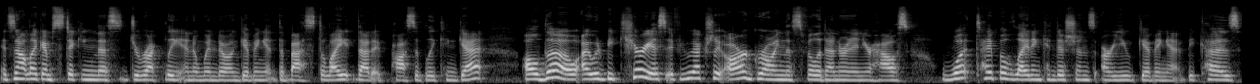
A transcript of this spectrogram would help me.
it's not like I'm sticking this directly in a window and giving it the best light that it possibly can get. Although I would be curious if you actually are growing this philodendron in your house, what type of lighting conditions are you giving it? Because,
